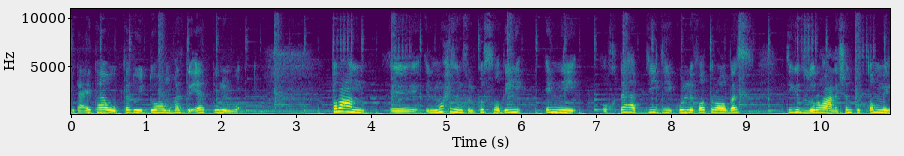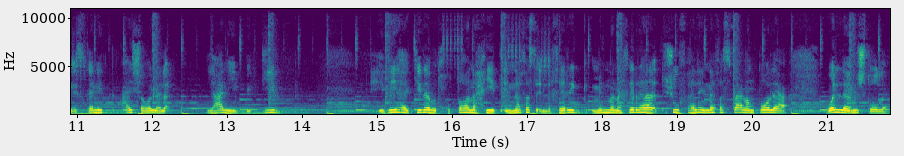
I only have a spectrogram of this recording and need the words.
بتاعتها وابتدوا يدوها مهدئات طول الوقت. طبعا المحزن في القصة دي إن أختها بتيجي كل فترة بس تيجي تزورها علشان تطمن إذا كانت عايشة ولا لأ. يعني بتجيب ايديها كده بتحطها ناحية النفس اللي خارج من مناخيرها تشوف هل النفس فعلا طالع ولا مش طالع.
